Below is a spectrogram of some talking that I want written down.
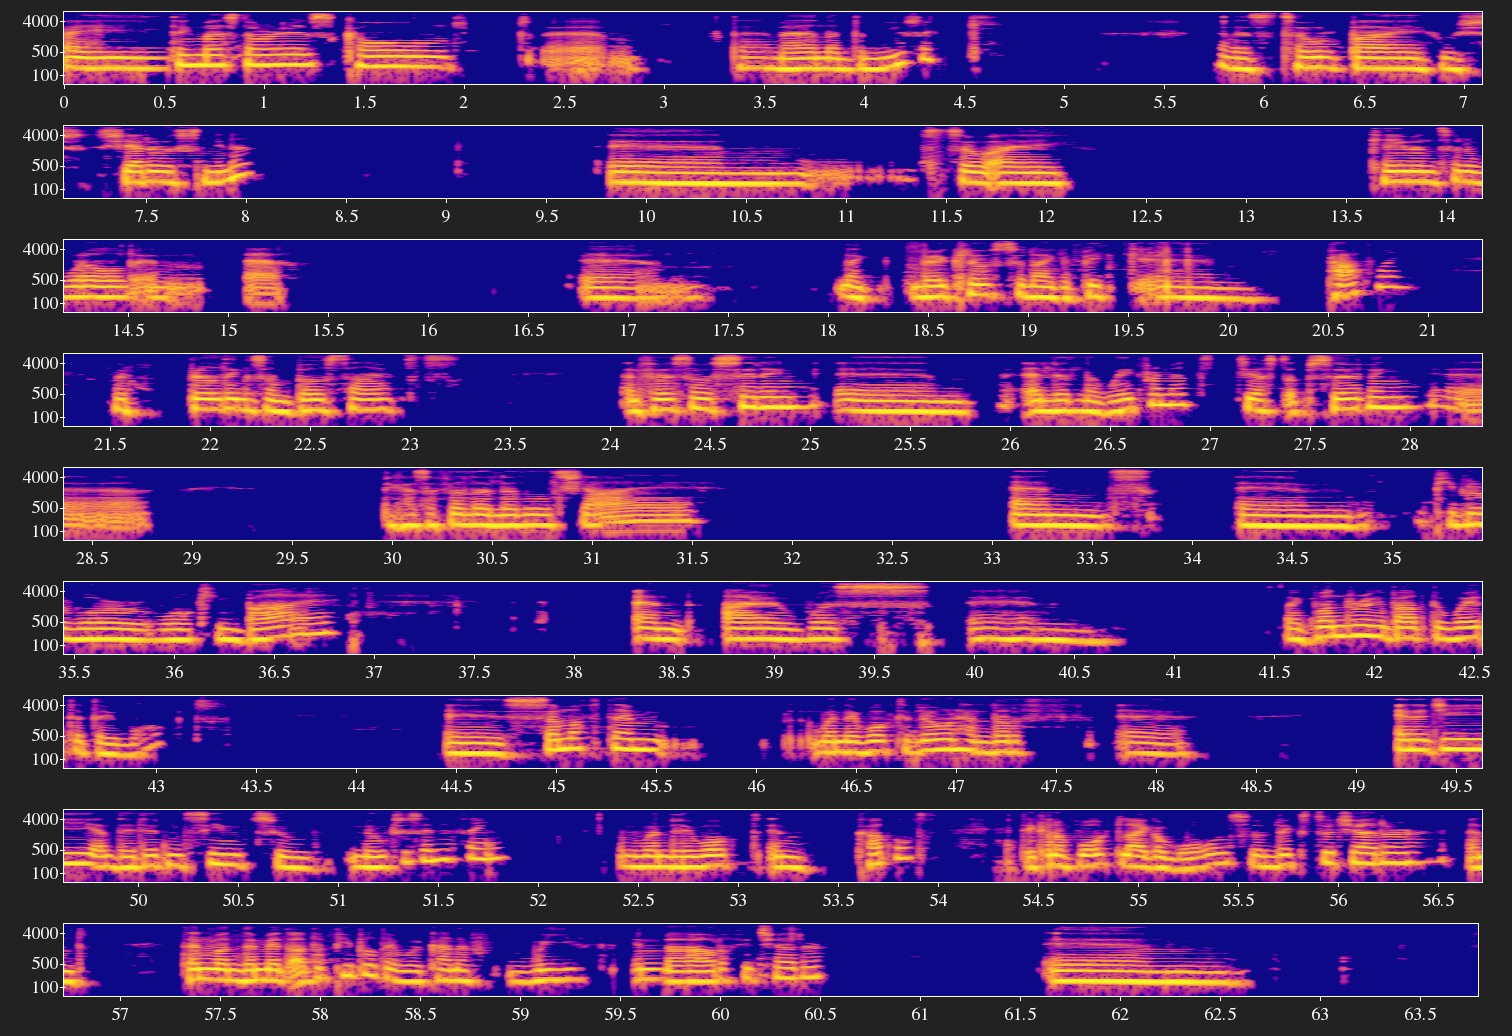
I think my story is called um, The Man and the Music, and it's told by Whose Shadows Nina. Um, so I came into the world in um, like very close to like a big um, pathway with buildings on both sides. And first I was sitting um, a little away from it, just observing, uh, because I felt a little shy. And um, people were walking by, and I was um, like wondering about the way that they walked. Uh, some of them, when they walked alone, had a lot of uh, energy, and they didn't seem to notice anything. And when they walked in couples, they kind of walked like a wall, so next to each other. And then when they met other people, they would kind of weave in and out of each other. Um,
